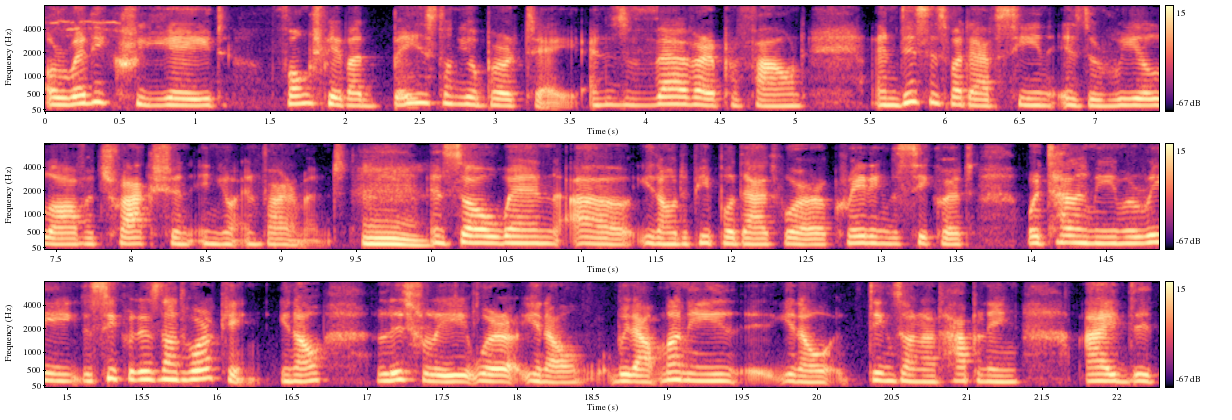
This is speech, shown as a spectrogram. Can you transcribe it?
already create feng shui but based on your birthday and it's very very profound and this is what i've seen is the real law of attraction in your environment Mm. and so when uh, you know the people that were creating the secret were telling me, Marie, the secret is not working. You know, literally, we're you know without money, you know things are not happening. I did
